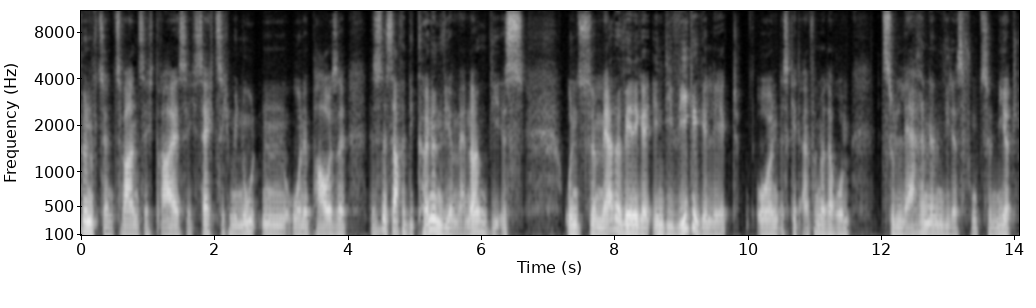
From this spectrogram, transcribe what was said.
15, 20, 30, 60 Minuten ohne Pause. Das ist eine Sache, die können wir Männer. Die ist uns mehr oder weniger in die Wiege gelegt. Und es geht einfach nur darum, zu lernen, wie das funktioniert.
